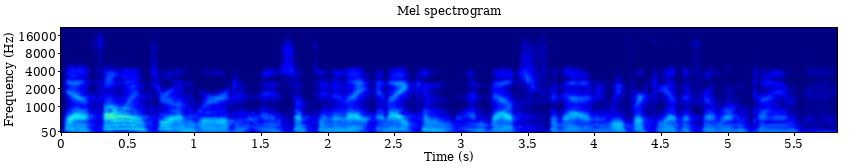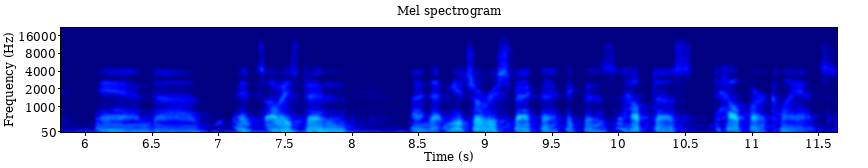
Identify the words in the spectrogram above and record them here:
Yeah, following through on word is something, and I and I can and vouch for that. I mean, we've worked together for a long time, and uh, it's always been uh, that mutual respect that I think has helped us help our clients.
